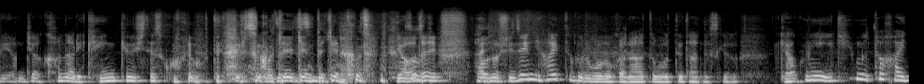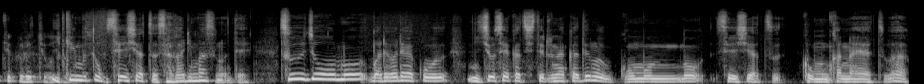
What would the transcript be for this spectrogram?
いやじゃあかなり研究してそこまで持ってってる そこ経験的なこと。いや私、はい、あの自然に入ってくるものかなと思ってたんですけど逆に生きむと入ってくるってこと生きむと静止圧は下がりますので通常の我々がこう日常生活している中での肛門の静止圧肛門管内圧は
